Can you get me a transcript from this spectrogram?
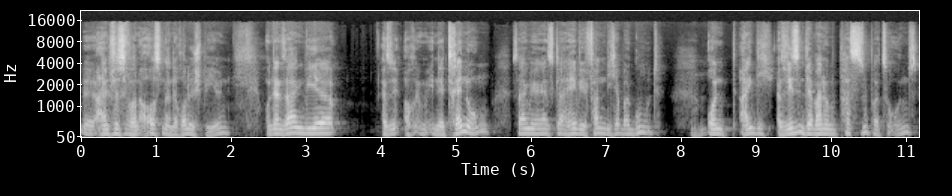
äh, Einflüsse von außen eine Rolle spielen. Und dann sagen wir, also auch in der Trennung sagen wir ganz klar, hey, wir fanden dich aber gut. Und eigentlich, also wir sind der Meinung, du passt super zu uns.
